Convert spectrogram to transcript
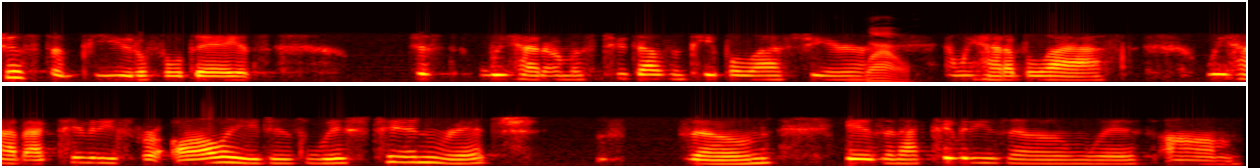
just a beautiful day. It's just we had almost 2,000 people last year, Wow. and we had a blast. We have activities for all ages. Wish to Enrich zone is an activity zone with um,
